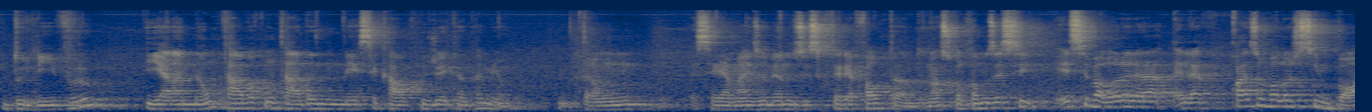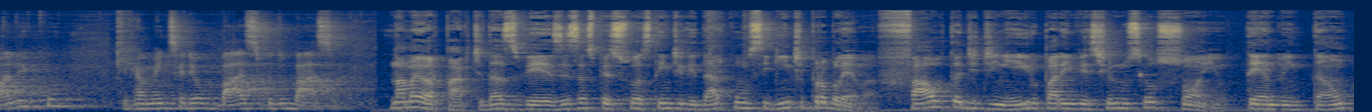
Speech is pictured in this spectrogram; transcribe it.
do livro e ela não estava contada nesse cálculo de 80 mil. Então, seria mais ou menos isso que estaria faltando. Nós colocamos esse, esse valor, ele é, ele é quase um valor simbólico, que realmente seria o básico do básico. Na maior parte das vezes, as pessoas têm de lidar com o seguinte problema: falta de dinheiro para investir no seu sonho, tendo então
